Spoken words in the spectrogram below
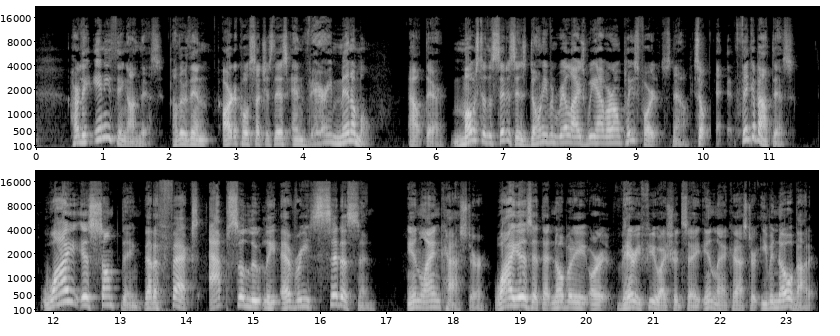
hardly anything on this other than articles such as this and very minimal out there. Most of the citizens don't even realize we have our own police force now. So uh, think about this. Why is something that affects absolutely every citizen in Lancaster. Why is it that nobody, or very few, I should say, in Lancaster even know about it?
